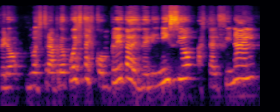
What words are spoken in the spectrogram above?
Pero nuestra propuesta es completa desde el inicio hasta el final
